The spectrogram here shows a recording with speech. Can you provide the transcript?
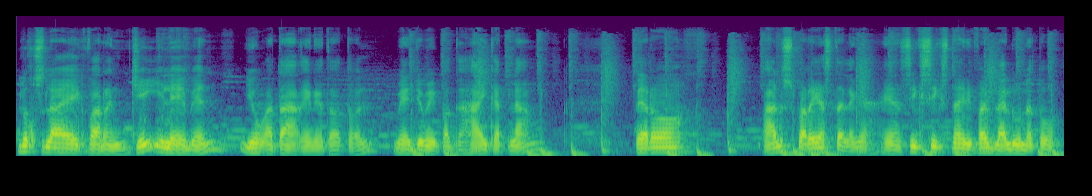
Looks like parang J11 yung atake nito, tol. Medyo may pagka-high cut lang. Pero halos parehas talaga. Ayan, 6695 lalo na to.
